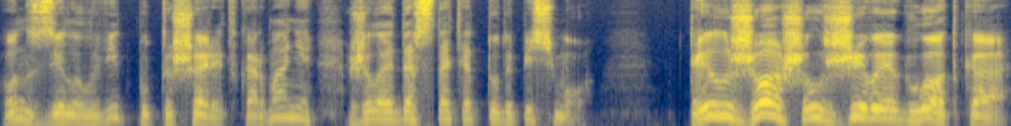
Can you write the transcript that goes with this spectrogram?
Он сделал вид, будто шарит в кармане, желая достать оттуда письмо. «Ты лжешь, лживая глотка!»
